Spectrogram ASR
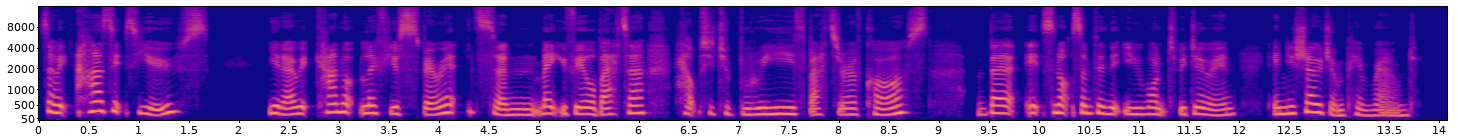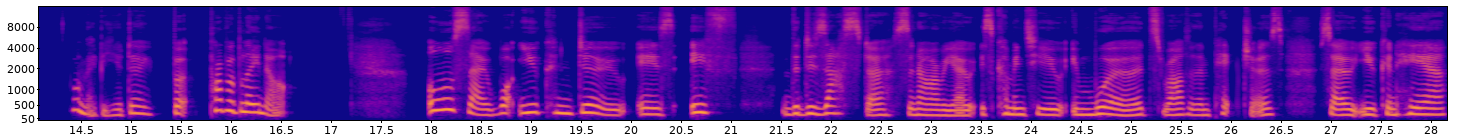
So it has its use. You know, it can uplift your spirits and make you feel better, helps you to breathe better, of course, but it's not something that you want to be doing in your show jumping round. Well, maybe you do, but probably not. Also, what you can do is if the disaster scenario is coming to you in words rather than pictures, so you can hear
